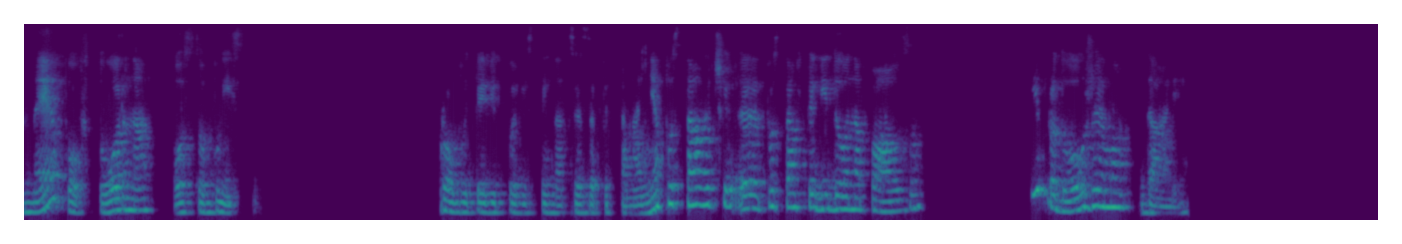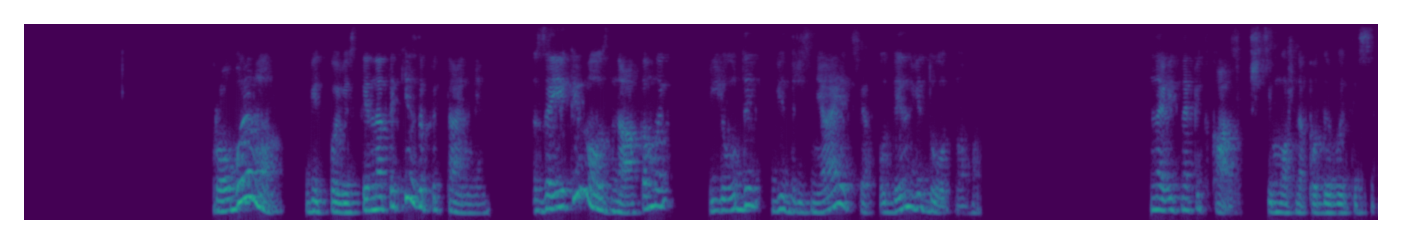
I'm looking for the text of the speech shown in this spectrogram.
неповторна особистість. Спробуйте відповісти на це запитання, е, поставте відео на паузу. І продовжуємо далі. Пробуємо відповісти на такі запитання, за якими ознаками люди відрізняються один від одного. Навіть на підказочці можна подивитися.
